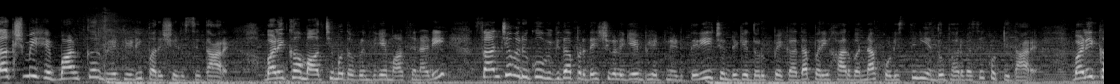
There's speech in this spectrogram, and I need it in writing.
ಲಕ್ಷ್ಮಿ ಹೆಬ್ಬಾಳ್ಕರ್ ಭೇಟಿ ನೀಡಿ ಪರಿಶೀಲಿಸಿದ್ದಾರೆ. ಬಳಿಕ ಮಾಧ್ಯಮದವರೊಂದಿಗೆ ಮಾತನಾಡಿ, ಸಂಜೆವರೆಗೂ ವಿವಿಧ ಪ್ರದೇಶಗಳಿಗೆ ಭೇಟಿ ನೀಡುತ್ತೀರಿ, ಜನರಿಗೆ ದೊರಕಬೇಕಾದ ಪರಿಹಾರವನ್ನ ಕೊಡಿಸ್ತೀನಿ ಎಂದು ಭರವಸೆ ಕೊಟ್ಟಿದ್ದಾರೆ. ಬಳಿಕ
